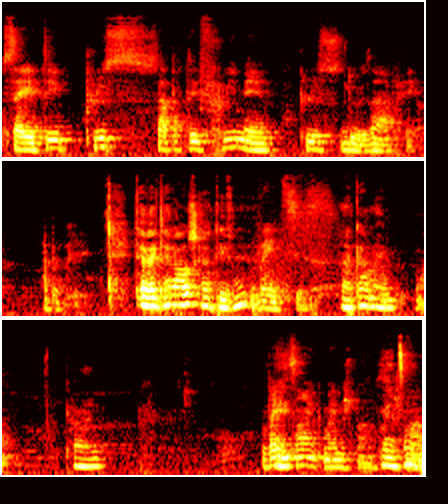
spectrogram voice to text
ça a été plus, ça a porté fruit, mais plus deux ans après, à peu près. T'avais quel âge quand t'es venu? 26. Ah, quand même. Ouais. Quand même. 25 même, je pense. 25. Je m'en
